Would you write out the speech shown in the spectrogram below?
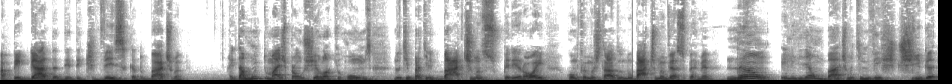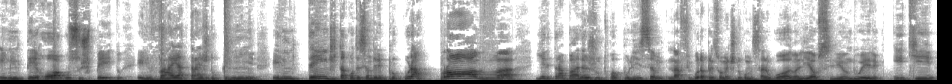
A pegada detetivesca do Batman. Ele tá muito mais para um Sherlock Holmes do que para aquele Batman super-herói, como foi mostrado no Batman vs Superman. Não, ele é um Batman que investiga, ele interroga o suspeito, ele vai atrás do crime, ele entende o que está acontecendo, ele procura prova. E ele trabalha junto com a polícia, na figura principalmente do comissário Gordon ali, auxiliando ele. E que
